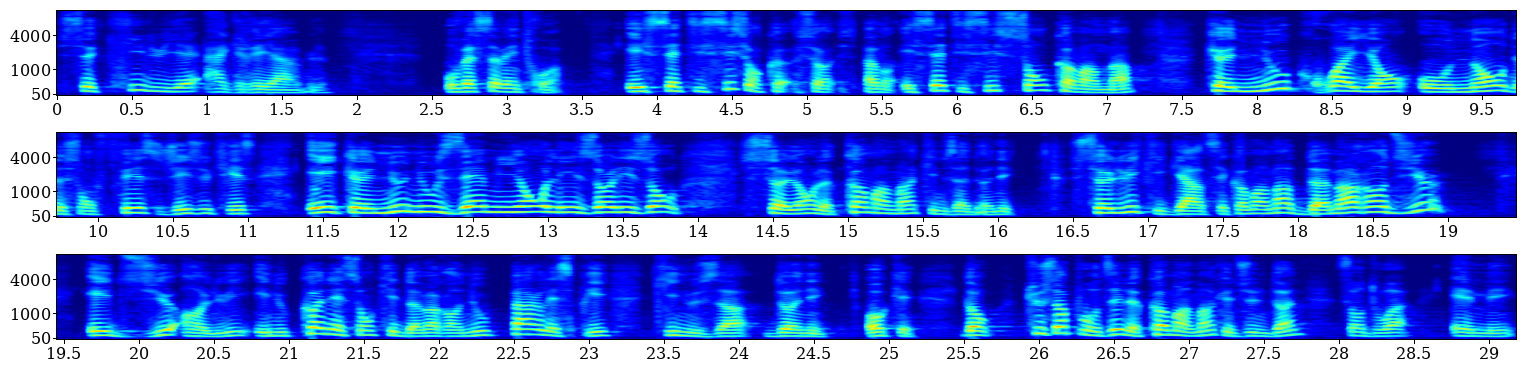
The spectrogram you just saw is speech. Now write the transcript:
ce qui lui est agréable. Au verset 23. Et c'est ici son, pardon, et c'est ici son commandement que nous croyons au nom de son Fils Jésus-Christ et que nous nous aimions les uns les autres selon le commandement qu'il nous a donné. Celui qui garde ses commandements demeure en Dieu et Dieu en lui, et nous connaissons qu'il demeure en nous par l'Esprit qui nous a donné. OK. Donc, tout ça pour dire le commandement que Dieu nous donne, c'est on doit aimer,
